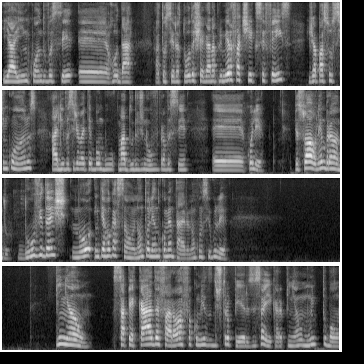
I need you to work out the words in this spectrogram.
E aí, enquanto você é, rodar a torceira toda, chegar na primeira fatia que você fez, já passou cinco anos, ali você já vai ter bambu maduro de novo para você é, colher. Pessoal, lembrando, dúvidas no interrogação. Eu não estou lendo comentário, não consigo ler. Pinhão, sapecada, farofa, comida dos tropeiros. Isso aí, cara, pinhão muito bom.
